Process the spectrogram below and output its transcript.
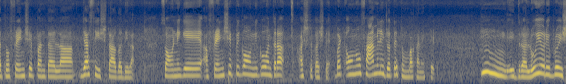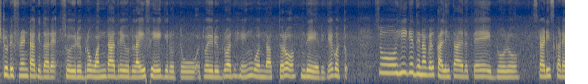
ಅಥವಾ ಫ್ರೆಂಡ್ಶಿಪ್ ಅಂತ ಎಲ್ಲ ಜಾಸ್ತಿ ಇಷ್ಟ ಆಗೋದಿಲ್ಲ. ಸೊ ಅವನಿಗೆ ಆ ಫ್ರೆಂಡ್ಶಿಪ್ಪಿಗೂ ಅವನಿಗೂ ಒಂಥರ ಅಷ್ಟಕ್ಕಷ್ಟೇ ಬಟ್ ಅವನು ಫ್ಯಾಮಿಲಿ ಜೊತೆ ತುಂಬ ಕನೆಕ್ಟೆಡ್ ಇದರಲ್ಲೂ ಇವರಿಬ್ಬರು ಇಷ್ಟು ಡಿಫ್ರೆಂಟ್ ಆಗಿದ್ದಾರೆ. ಸೊ ಇವರಿಬ್ಬರು ಒಂದಾದರೆ ಇವ್ರ ಲೈಫ್ ಹೇಗಿರುತ್ತೋ ಅಥವಾ ಇವರಿಬ್ಬರು ಅದು ಹೆಂಗೆ ಒಂದಾಗ್ತಾರೋ ದೇವರಿಗೆ ಗೊತ್ತು. ಸೊ ಹೀಗೆ ದಿನಗಳು ಕಲಿತಾ ಇರುತ್ತೆ. ಇಬ್ಬರು ಸ್ಟಡೀಸ್ ಕಡೆ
